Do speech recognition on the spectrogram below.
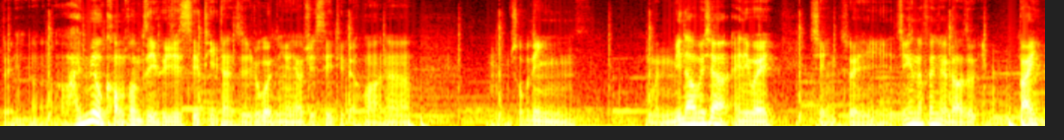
对，呃，我还没有 confirm 自己会去 City，但是如果今天要去 City 的话，那嗯，说不定我们 meet up 一下。Anyway，行，所以今天的分享到这里，拜。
